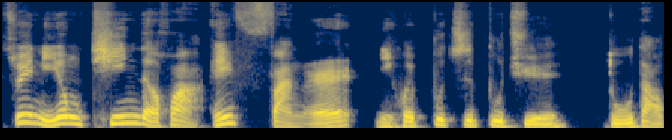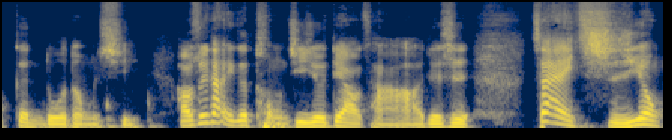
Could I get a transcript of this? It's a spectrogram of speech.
所以你用听的话，哎，反而你会不知不觉读到更多东西。好，所以它有一个统计就调查哈，就是在使用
